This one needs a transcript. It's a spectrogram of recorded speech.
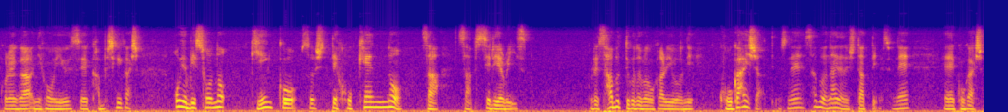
これが日本郵政株式会社。およびその銀行、そして保険のさ、subsidiaries。これサブって言葉がわかるように、子会社って言うんですね。サブは何々の下って言うんですよね。えー子会社。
